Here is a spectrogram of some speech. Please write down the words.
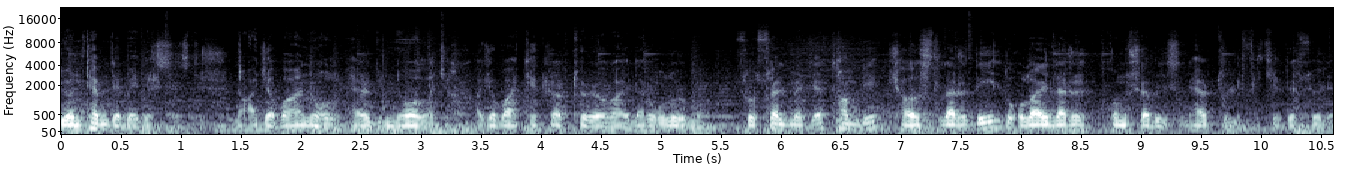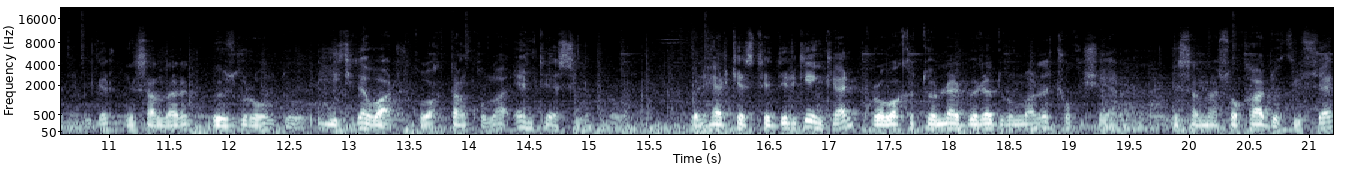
yöntem de belirsizdir. Ne acaba ne olur, her gün ne olacak? Acaba tekrar terör olayları olur mu? Sosyal medya tam bir şahısları değil de olayları konuşabilsin. Her türlü fikir de söylenebilir. İnsanların özgür olduğu iyi ki de var. Kulaktan kulağa en tesirli propaganda. Böyle herkes tedirginken provokatörler böyle durumlarda çok işe yararlar. İnsanlar sokağa dökülse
